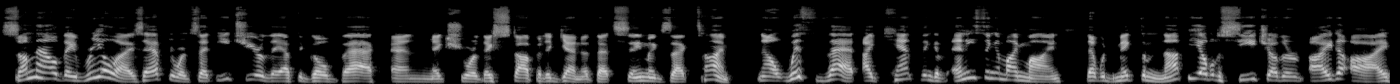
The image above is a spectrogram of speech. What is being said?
Somehow they realize afterwards that each year they have to go back and make sure they stop it again at that same exact time. Now, with that, I can't think of anything in my mind that would make them not be able to see each other eye to eye,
